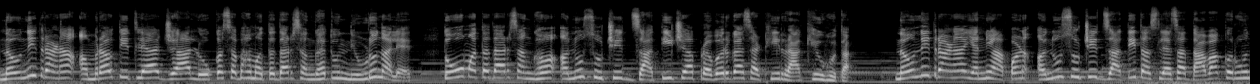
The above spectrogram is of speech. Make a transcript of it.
नवनीत राणा अमरावतीतल्या ज्या लोकसभा मतदारसंघातून निवडून आले आहेत तो मतदारसंघ अनुसूचित जातीच्या प्रवर्गासाठी राखीव होता. नवनीत राणा यांनी आपण अनुसूचित जातीत असल्याचा दावा करून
